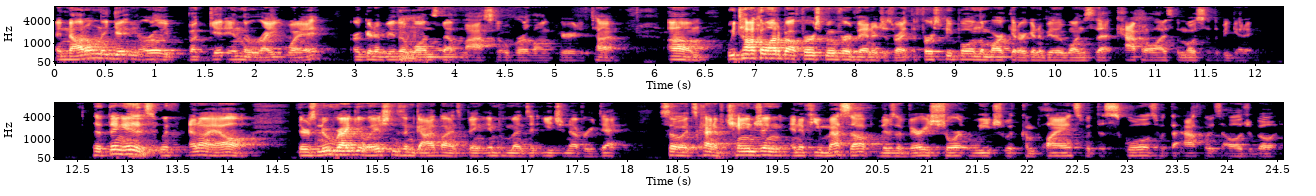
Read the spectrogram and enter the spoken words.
and not only get in early, but get in the right way are going to be the mm-hmm. ones that last over a long period of time. Um, we talk a lot about first mover advantages, right? The first people in the market are going to be the ones that capitalize the most at the beginning. The thing is, with NIL, there's new regulations and guidelines being implemented each and every day. So it's kind of changing. And if you mess up, there's a very short leash with compliance with the schools, with the athletes' eligibility.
